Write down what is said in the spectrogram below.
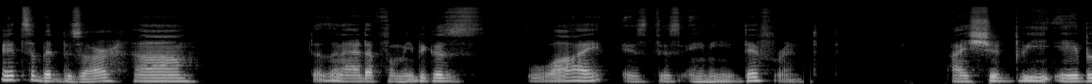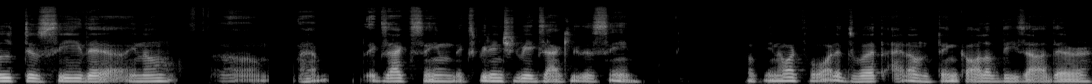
it's a bit bizarre um doesn't add up for me because why is this any different i should be able to see the you know um, have exact same the experience should be exactly the same Okay, you know what? For what it's worth, I don't think all of these other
